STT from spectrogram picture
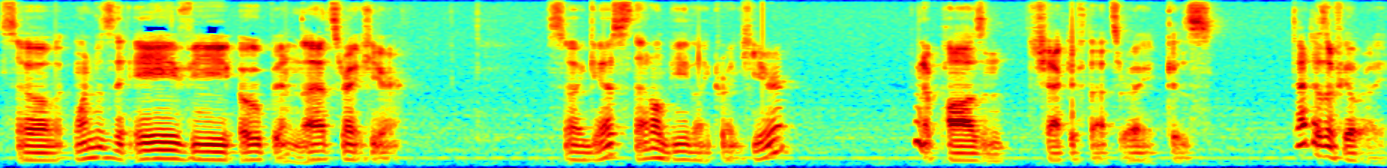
So when does the AV open? That's right here. So I guess that'll be like right here. I'm gonna pause and check if that's right, because that doesn't feel right.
